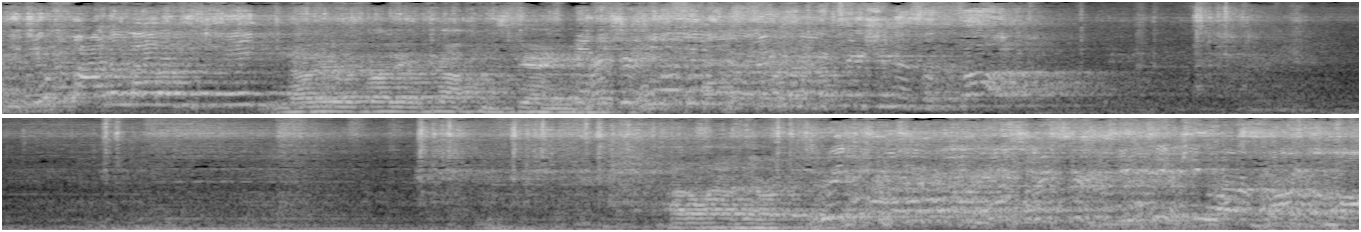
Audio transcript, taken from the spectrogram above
Did you fight a lot of this week? Not everybody in Compton's gang. Richard, what's your reputation as a thug? I don't have that. Richard, do you think you are above the law?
